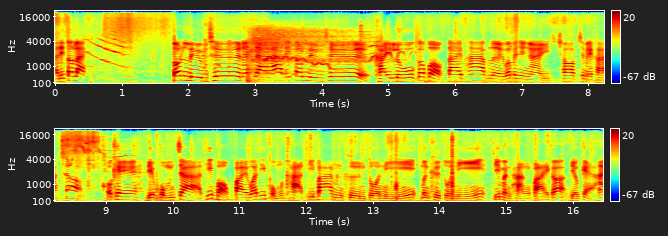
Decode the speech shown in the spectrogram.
อันนี้ต้นอะไรต้นลืมชื่อนะจ๊ะ อันนี้ต้นลืมชื่อ ใครรู้ก็บอกใต้ภาพเลยว่าเป็นยังไงชอบใช่ไหมคะ So โอเค เดี๋ยวผมจะที่บอกไปว่าที่ผมขาดที่บ้านมันคือตัวนี้ มันคือตัวนี้ที่มันพังไปก็เดี๋ยวแกะให้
